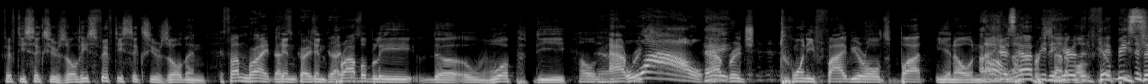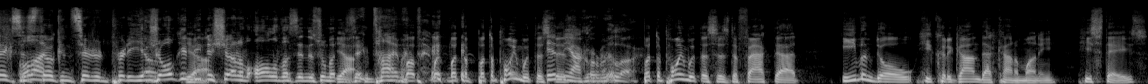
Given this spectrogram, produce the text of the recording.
56 years old. He's 56 years old, and If I'm right, that's can, crazy. can 'cause I just- probably the whoop the old- average Wow! Hey. average 25 year old's butt. You know, I'm just 99% happy to hear that He'll beat the 56 sh- is still considered pretty young. Joe can Yeah. beat the shit out of all of us in this room at Yeah. the same time. But, but, but the but the point with this In is the. Gorilla. But the point with this is the fact that even though he could have gotten that kind of money, he stays,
